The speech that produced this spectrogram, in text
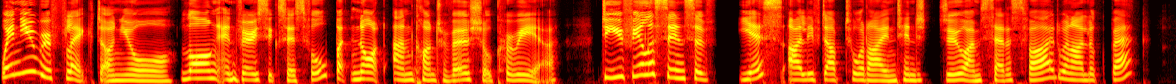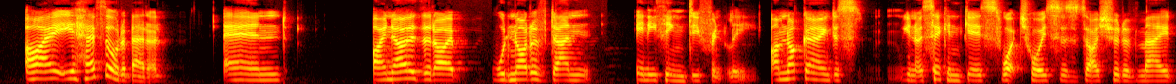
When you reflect on your long and very successful but not uncontroversial career, do you feel a sense of yes, I lived up to what I intended to do. I'm satisfied when I look back? I have thought about it, and I know that I would not have done anything differently. I'm not going to, you know, second guess what choices I should have made.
